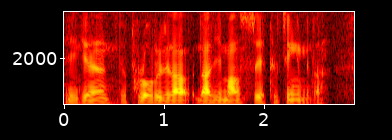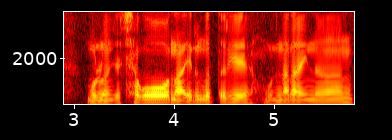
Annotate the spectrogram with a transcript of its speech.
이게 이제 플로리라지 마우스의 특징입니다. 물론 이제 최고나 이런 것들이 우리나라에 있는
